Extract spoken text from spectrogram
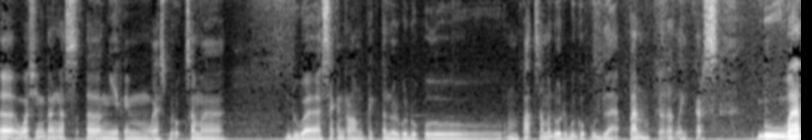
uh, Washington ngas uh, ngirim Westbrook sama dua second round pick tahun 2024 sama 2028 ke Lakers buat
